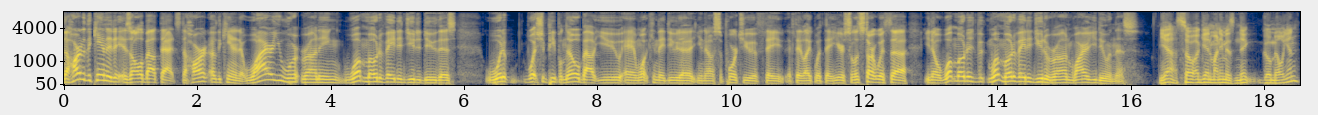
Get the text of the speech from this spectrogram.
the heart of the candidate is all about that. It's the heart of the candidate. Why are you running? What motivated you to do this? What what should people know about you and what can they do to you know support you if they if they like what they hear? So let's start with uh, you know what motiv- what motivated you to run? Why are you doing this? Yeah so again my name is nick gomillion.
